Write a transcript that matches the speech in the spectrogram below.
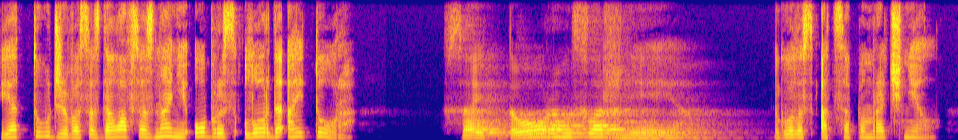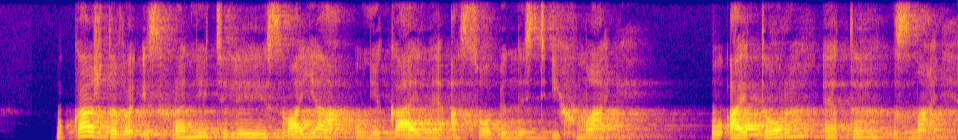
Я тут же воссоздала в сознании образ лорда Айтора. С Айтором сложнее. Голос отца помрачнел. У каждого из хранителей своя уникальная особенность их магии. У Айтора это знание.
